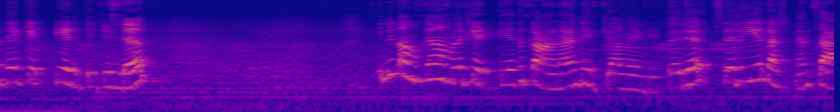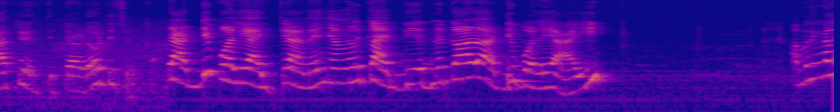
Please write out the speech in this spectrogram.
ഇത് കെട്ടി എടുത്തിട്ടുണ്ട്. ഇനി നമുക്ക് നമ്മൾ കെട്ടിയത് കാണാണ്ടിരിക്കാൻ വേണ്ടിട്ട് ഒരു ചെറിയ കഷ്ണം സാറ്റ് എടുത്തിട്ട് അവിടെ ഒട്ടിച്ചു കൊടുക്കാം അടിപൊളി ആയിട്ടാണ് ഞങ്ങൾ കരുതിയതിനേക്കാൾ അടിപൊളിയായി. അപ്പൊ നിങ്ങൾ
